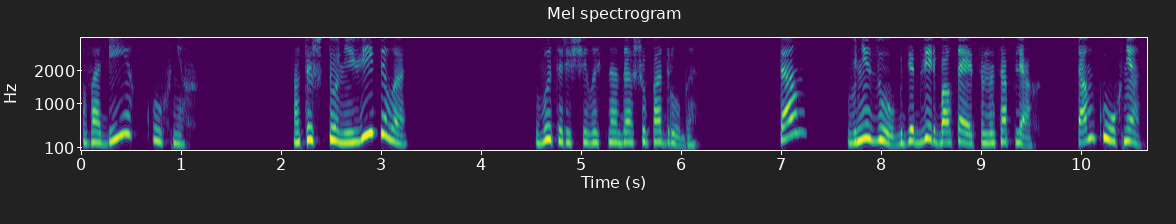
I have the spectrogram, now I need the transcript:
В обеих кухнях? А ты что, не видела? Вытаращилась на Дашу подруга. Там, внизу, где дверь болтается на соплях, там кухня.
